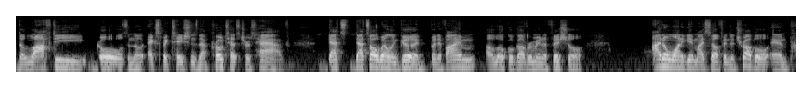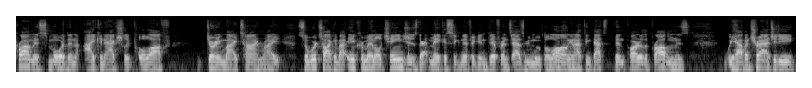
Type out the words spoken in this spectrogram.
the lofty goals and the expectations that protesters have that's that's all well and good but if i'm a local government official i don't want to get myself into trouble and promise more than i can actually pull off during my time right? So we're talking about incremental changes that make a significant difference as we move along and i think that's been part of the problem is we have a tragedy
